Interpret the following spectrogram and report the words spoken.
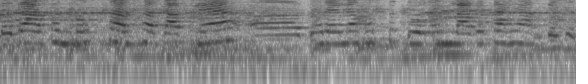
बघा आपण मस्त असतात आपल्या घराला मस्त तोरण लागत आहे आंब्याच्या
